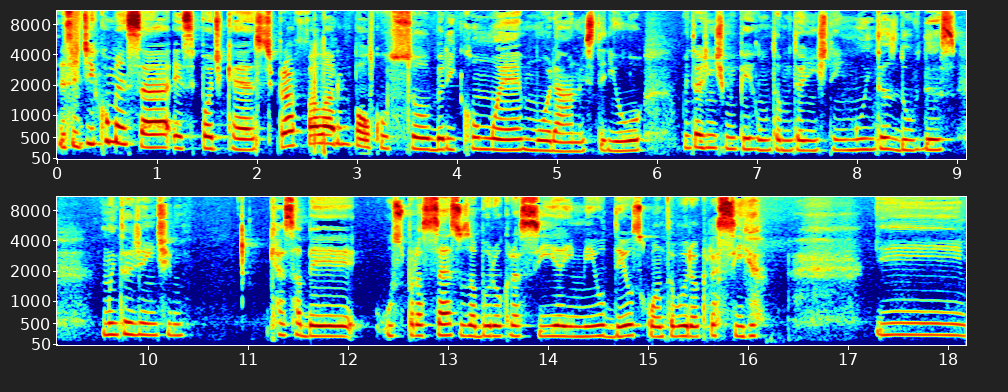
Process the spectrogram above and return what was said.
Decidi começar esse podcast para falar um pouco sobre como é morar no exterior. Muita gente me pergunta, muita gente tem muitas dúvidas, muita gente quer saber os processos, a burocracia e meu Deus, quanta burocracia. E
